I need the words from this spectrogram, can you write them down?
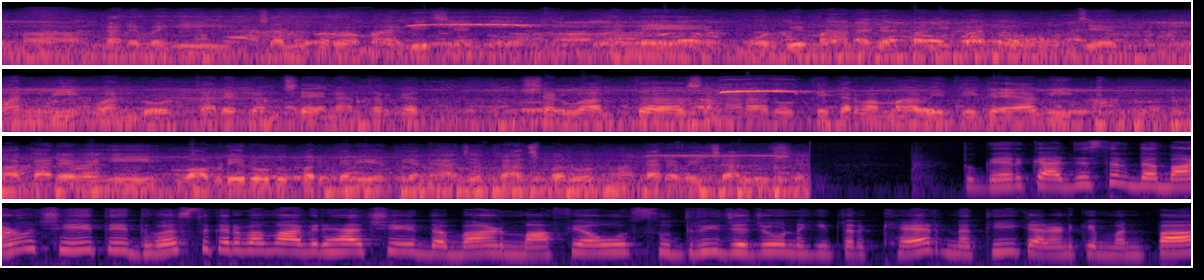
એમાં કાર્યવાહી ચાલુ કરવામાં આવી છે. અને મોરબી મહાનગરપાલિકાનું જે વન વીક વન રોડ કાર્યક્રમ છે, એના અંતર્ગત શરૂઆત સનાળા રોડથી કરવામાં આવી હતી. ગયા વીક આ કાર્યવાહી વાવડી રોડ ઉપર કરી હતી અને આજે ત્રાજપર રોડમાં કાર્યવાહી ચાલુ છે. તો ગેરકાયદેસર દબાણો છે, તે ધ્વસ્ત કરવામાં આવી રહ્યા છે. દબાણ માફિયાઓ સુધરી જજો, નહીંતર ખેર નથી, કારણ કે મનપા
